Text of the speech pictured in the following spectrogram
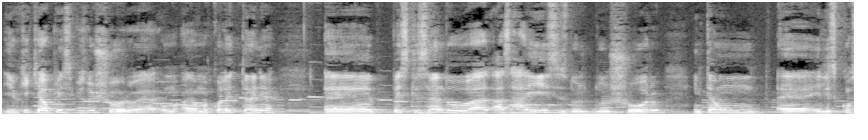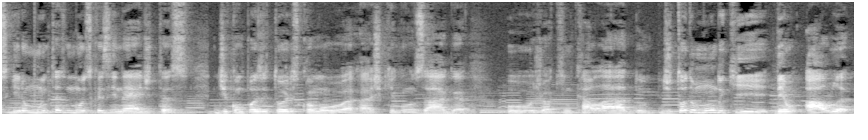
E o que é o Princípios do Choro? É uma, é uma coletânea é, pesquisando a- as raízes do, do choro. Então, é, eles conseguiram muitas músicas inéditas de compositores como acho que Gonzaga, o Joaquim Calado, de todo mundo que deu aula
